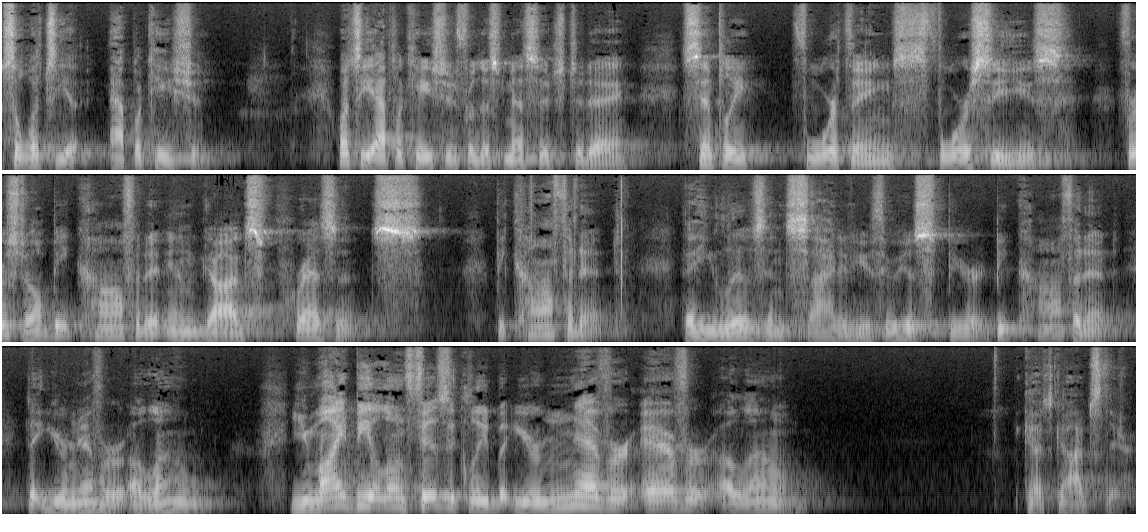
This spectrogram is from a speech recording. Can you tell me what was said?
So, what's the application? What's the application for this message today? Simply four things, four C's. First of all, be confident in God's presence. Be confident that He lives inside of you through His Spirit. Be confident that you're never alone. You might be alone physically, but you're never, ever alone because God's there.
